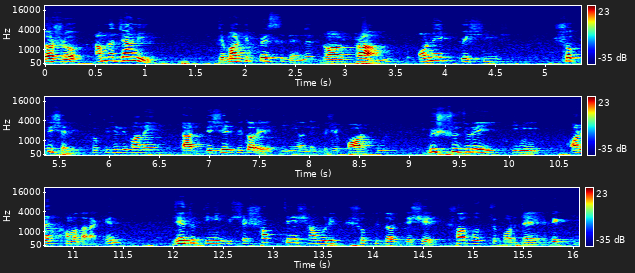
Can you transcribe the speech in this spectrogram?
দর্শক, আমরা জানি যে মার্কিন প্রেসিডেন্ট ডোনাল্ড ট্রাম্প অনেক বেশি শক্তিশালী। শক্তিশালী মানে তার দেশের ভিতরে তিনি অনেক বেশি পাওয়ারফুল বিশ্বজুড়েই তিনি অনেক ক্ষমতা রাখেন। যেহেতু তিনি বিশ্বের সবচেয়ে সামরিক শক্তিধর দেশের সর্বোচ্চ পর্যায়ের ব্যক্তি।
